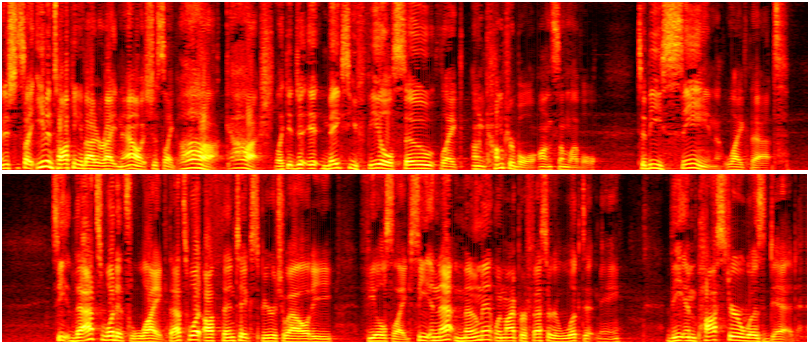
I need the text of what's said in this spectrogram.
And it's just like, even talking about it right now, it's just like, oh gosh, like it, it makes you feel so like uncomfortable on some level to be seen like that. See, that's what it's like. That's what authentic spirituality feels like. See, in that moment when my professor looked at me, the impostor was dead.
